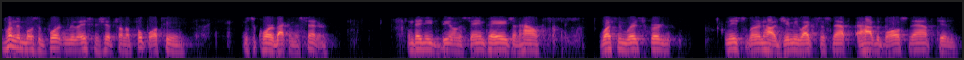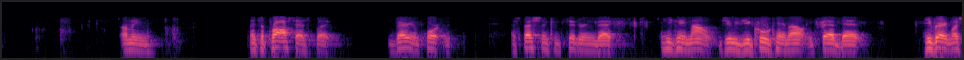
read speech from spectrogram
one of the most important relationships on a football team is the quarterback and the center. And they need to be on the same page on how Weston Richburg needs to learn how Jimmy likes to snap have the ball snapped and I mean it's a process but very important, especially considering that he came out, Jimmy G. Cool came out and said that he very much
